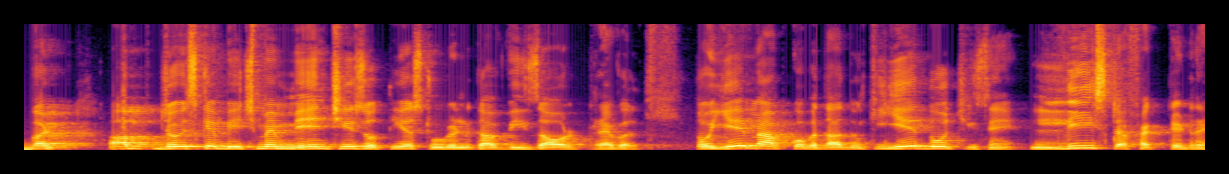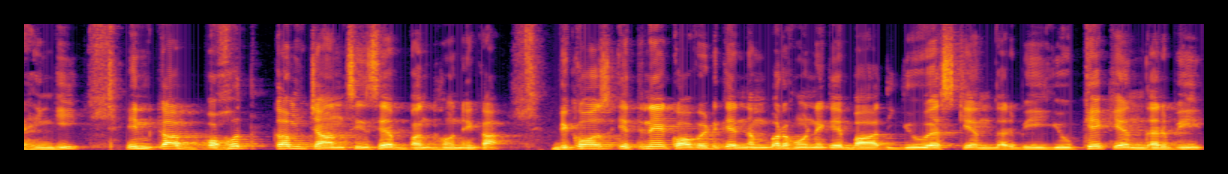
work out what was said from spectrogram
बट अब जो इसके बीच में मेन चीज़ होती है स्टूडेंट का वीज़ा और ट्रैवल तो ये मैं आपको बता दूँ कि ये दो चीज़ें लीस्ट अफेक्टेड रहेंगी। इनका बहुत कम चांसेस है बंद होने का बिकॉज़ इतने कोविड के नंबर होने के बाद यूएस के अंदर भी यूके के अंदर भी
